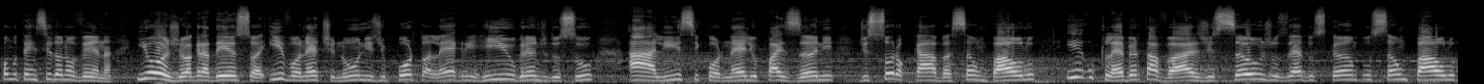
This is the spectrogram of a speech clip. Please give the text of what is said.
como tem sido a novena. E hoje eu agradeço a Ivonete Nunes, de Porto Alegre, Rio Grande do Sul, a Alice Cornélio Paisani, de Sorocaba, São Paulo, e o Kleber Tavares, de São José dos Campos, São Paulo,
